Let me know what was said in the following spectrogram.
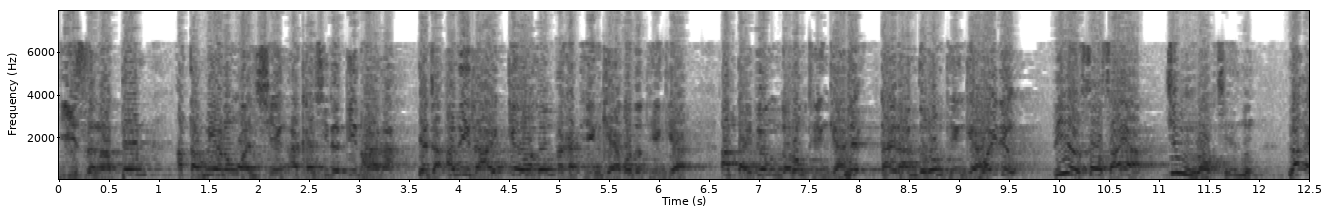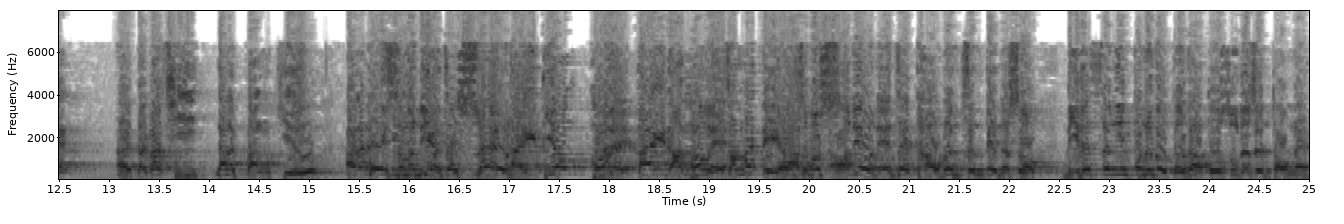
医生啊变啊，当面拢完成啊，开始咧订单啊，院长啊，你来叫我讲啊，甲停起来，我就停起来，啊，台中都拢停起来，台南都拢停起来，我一定，你要所在啊，正目前，咱个呃台北市，咱个棒球。为什么你们在十六年？黄伟，黄伟，为什么十六年在讨论争辩的时候，你的声音不能够得到多数的认同呢？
